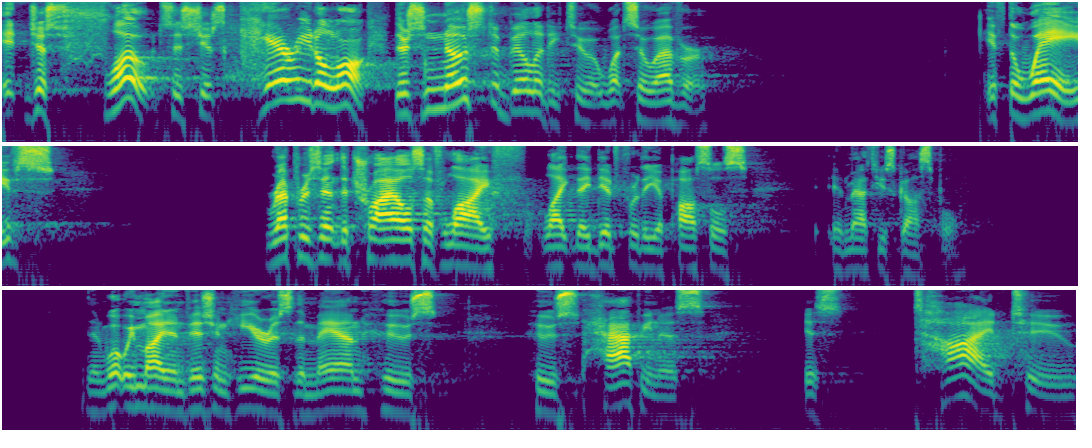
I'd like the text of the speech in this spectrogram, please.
It just floats. It's just carried along. There's no stability to it whatsoever. If the waves represent the trials of life like they did for the apostles in Matthew's gospel, then what we might envision here is the man whose, whose happiness is tied to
